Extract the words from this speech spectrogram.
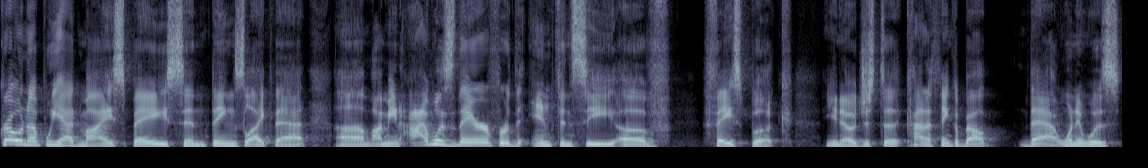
growing up, we had MySpace and things like that. Um, I mean, I was there for the infancy of Facebook, you know, just to kind of think about that when it was,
